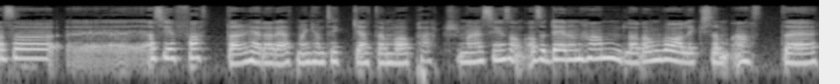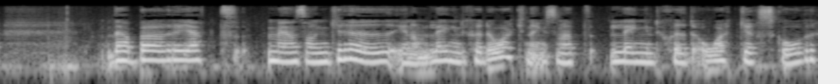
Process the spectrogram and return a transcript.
alltså, eh, alltså jag fattar hela det att man kan tycka att den var patronizing och sånt. Alltså det den handlade om var liksom att eh, det har börjat med en sån grej inom längdskidåkning som att längdskidåkerskor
